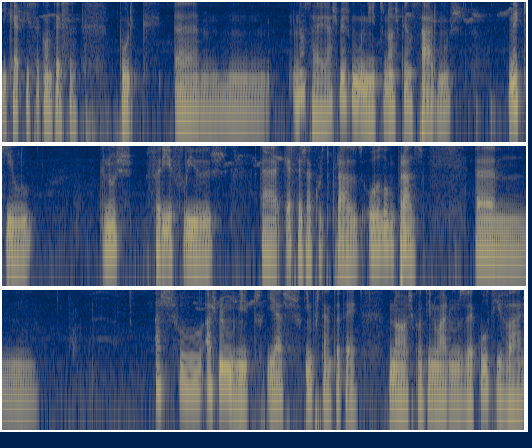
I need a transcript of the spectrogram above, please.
e quero que isso aconteça. Porque, ahm, não sei, acho mesmo bonito nós pensarmos naquilo que nos faria felizes, ah, quer seja a curto prazo ou a longo prazo. Ahm, acho, acho mesmo bonito e acho importante até nós continuarmos a cultivar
